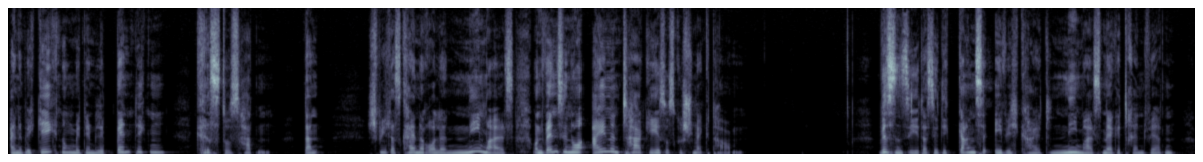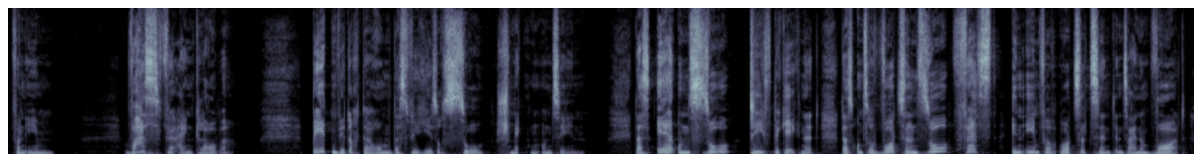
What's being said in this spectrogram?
eine Begegnung mit dem lebendigen Christus hatten, dann spielt das keine Rolle, niemals. Und wenn sie nur einen Tag Jesus geschmeckt haben, wissen sie, dass sie die ganze Ewigkeit niemals mehr getrennt werden von ihm. Was für ein Glaube. Beten wir doch darum, dass wir Jesus so schmecken und sehen. Dass er uns so tief begegnet, dass unsere Wurzeln so fest in ihm verwurzelt sind, in seinem Wort,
